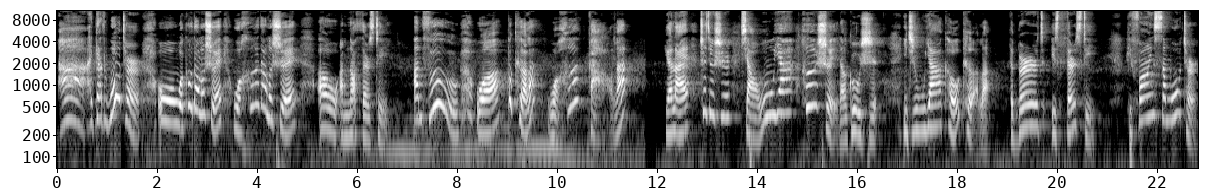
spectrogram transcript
啊，I got water！哦，我够到了水，我喝到了水。Oh, I'm not thirsty. I'm full. 我不渴了，我喝饱了。原来这就是小乌鸦喝水的故事。一只乌鸦口渴了。The bird is thirsty. He finds some water.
